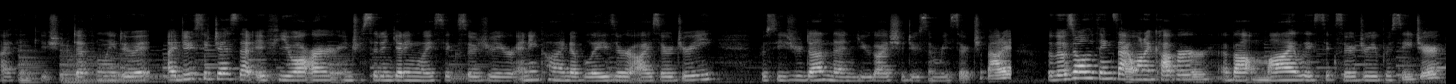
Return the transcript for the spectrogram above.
I think you should definitely do it. I do suggest that if you are interested in getting LASIK surgery or any kind of laser eye surgery procedure done, then you guys should do some research about it. So those are all the things that I want to cover about my LASIK surgery procedure.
